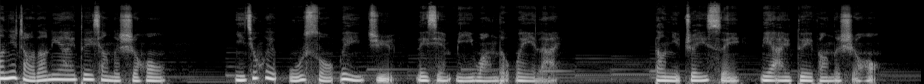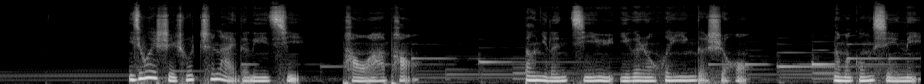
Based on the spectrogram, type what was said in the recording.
当你找到恋爱对象的时候，你就会无所畏惧那些迷茫的未来。当你追随恋爱对方的时候，你就会使出吃奶的力气跑啊跑。当你能给予一个人婚姻的时候，那么恭喜你，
